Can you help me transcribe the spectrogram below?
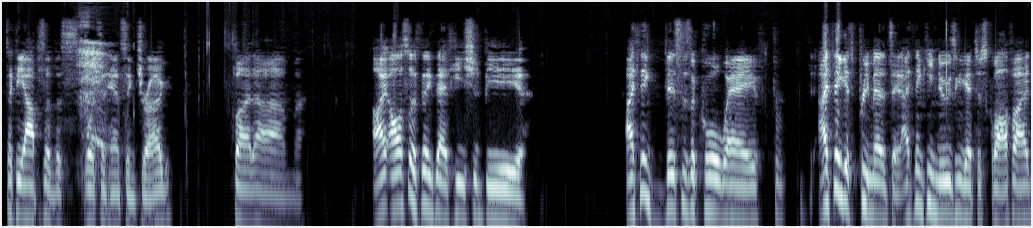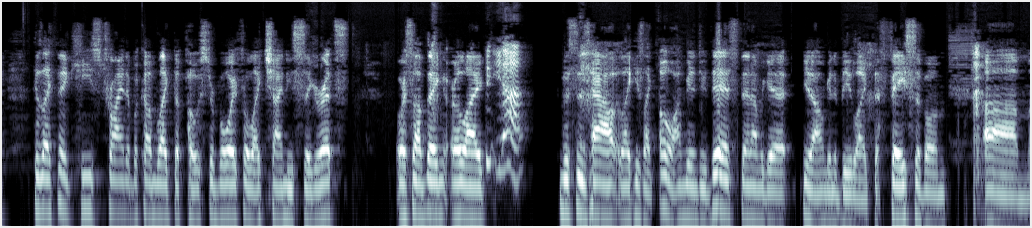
it's like the opposite of a sports enhancing drug. But um I also think that he should be I think this is a cool way for I think it's premeditated. I think he knew he was gonna get disqualified because I think he's trying to become like the poster boy for like Chinese cigarettes or something, or like yeah. this is how like he's like, oh, I'm gonna do this, then I'm gonna get, you know, I'm gonna be like the face of them. Um,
